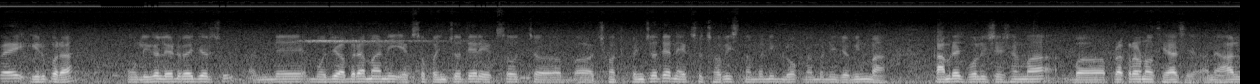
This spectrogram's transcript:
ભાઈ હિરપરા. હું લીગલ એડવાઇઝર છું અને મોજે અબ્રામાની એકસો પંચોતેર એકસો પંચોતેર ને એકસો છવ્વીસ નંબરની બ્લોક નંબરની જમીનમાં કામરેજ પોલીસ સ્ટેશનમાં પ્રકરણો થયા છે અને હાલ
